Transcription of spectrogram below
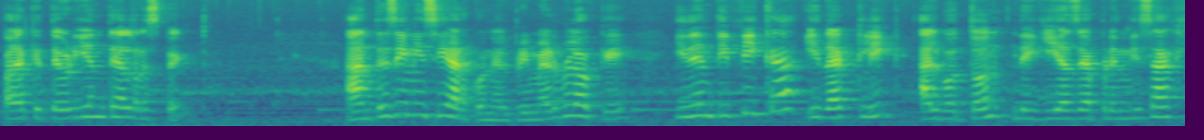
para que te oriente al respecto. Antes de iniciar con el primer bloque, identifica y da clic al botón de guías de aprendizaje,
